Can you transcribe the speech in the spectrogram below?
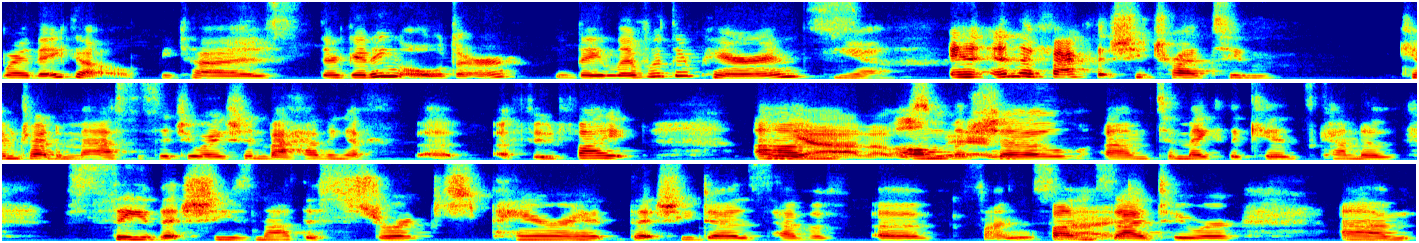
where they go because they're getting older. They live with their parents. Yeah, and and the fact that she tried to, Kim tried to mask the situation by having a a, a food fight. Um, Yeah, on the show um, to make the kids kind of see that she's not this strict parent that she does have a, a Fun fun side. side to her. Um,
